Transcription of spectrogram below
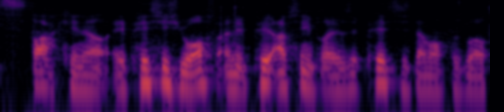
jeez. "Fucking hell!" It pisses you off, and it. I've seen players, it pisses them off as well.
